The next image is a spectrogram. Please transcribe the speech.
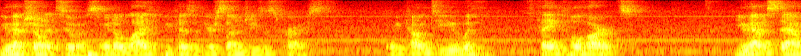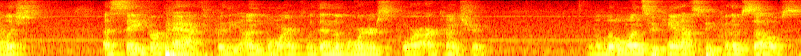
you have shown it to us. We know life because of your Son, Jesus Christ. And we come to you with thankful hearts. You have established a safer path for the unborn within the borders for our country. And the little ones who cannot speak for themselves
